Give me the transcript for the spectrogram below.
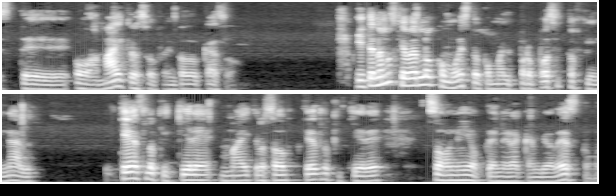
Este, o a Microsoft en todo caso. Y tenemos que verlo como esto, como el propósito final. ¿Qué es lo que quiere Microsoft? ¿Qué es lo que quiere Sony obtener a cambio de esto?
